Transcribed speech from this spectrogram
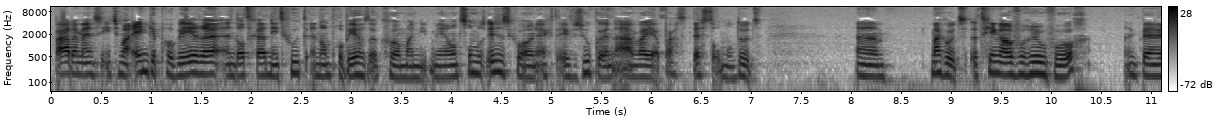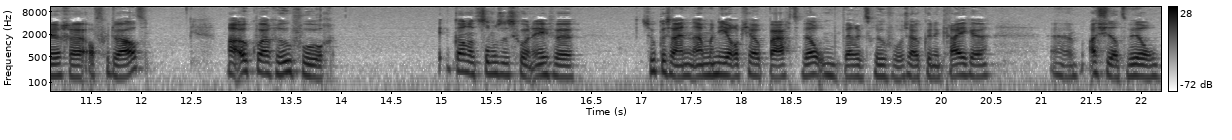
paardenmensen iets maar één keer proberen en dat gaat niet goed en dan probeer het ook gewoon maar niet meer. Want soms is het gewoon echt even zoeken naar waar je paard het beste onder doet. Um, maar goed, het ging over ruwvoer. Ik ben weer uh, afgedwaald. Maar ook qua ruwvoer kan het soms dus gewoon even zoeken zijn naar een manier waarop jouw paard wel onbeperkt ruwvoer zou kunnen krijgen. Um, als je dat wil.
